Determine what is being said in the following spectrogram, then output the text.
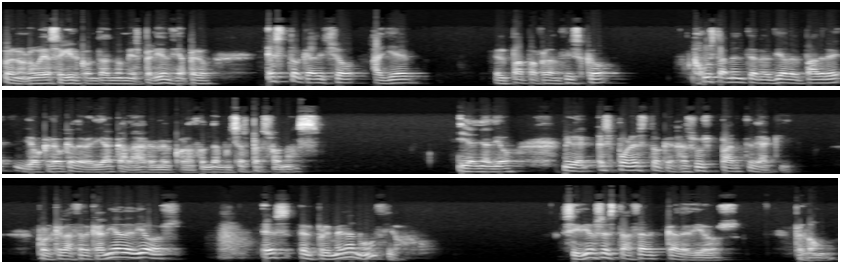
Bueno, no voy a seguir contando mi experiencia, pero esto que ha dicho ayer el Papa Francisco, justamente en el Día del Padre, yo creo que debería calar en el corazón de muchas personas. Y añadió, miren, es por esto que Jesús parte de aquí, porque la cercanía de Dios es el primer anuncio. Si Dios está cerca de Dios, perdón,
